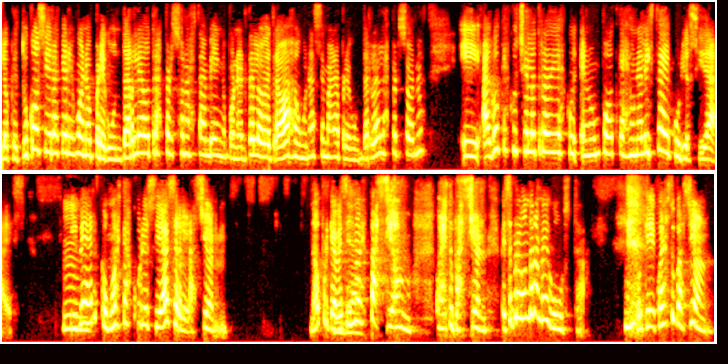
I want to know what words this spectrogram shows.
lo que tú consideras que eres bueno, preguntarle a otras personas también, ponértelo de trabajo en una semana, preguntarle a las personas. Y algo que escuché el otro día en un podcast es una lista de curiosidades y mm. ver cómo estas curiosidades se relacionan. ¿No? Porque a veces no es pasión. ¿Cuál es tu pasión? Esa pregunta no me gusta. Porque, ¿cuál es tu pasión?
